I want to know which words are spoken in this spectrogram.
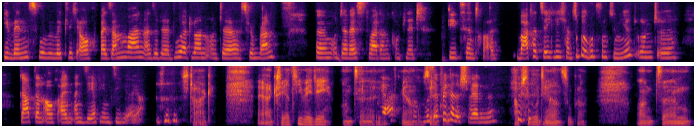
Events, wo wir wirklich auch beisammen waren, also der Duathlon und der Swimrun. Ähm, und der Rest war dann komplett dezentral. War tatsächlich, hat super gut funktioniert und äh, gab dann auch einen, einen Seriensieger, ja. Stark. Ja, kreative Idee. Und äh, ja, ja muss erfinderisch cool. werden, ne? Absolut, ja, super. Und ähm,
